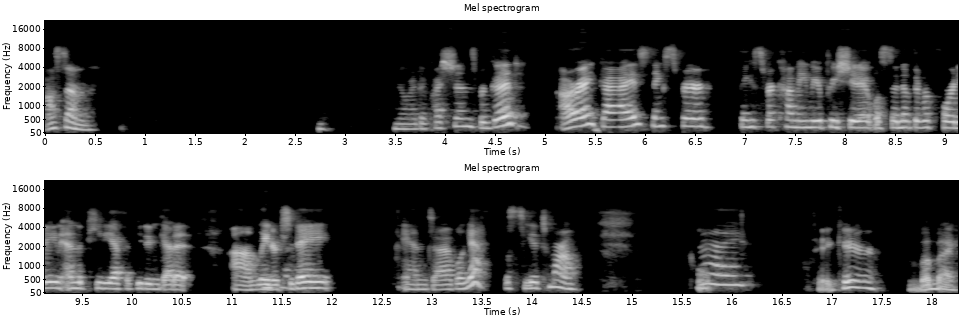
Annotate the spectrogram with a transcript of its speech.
Awesome. No other questions? We're good. All right, guys. Thanks for Thanks for coming. We appreciate it. We'll send up the recording and the PDF if you didn't get it um, later today. And uh, well, yeah, we'll see you tomorrow. Cool. Bye. Take care. Bye bye.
